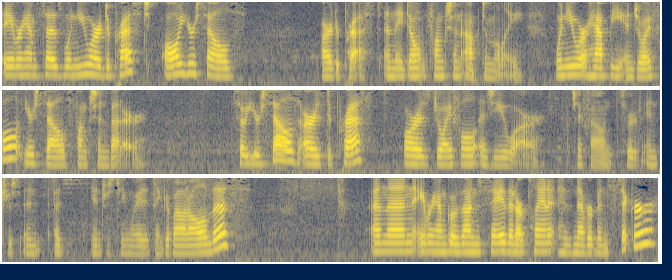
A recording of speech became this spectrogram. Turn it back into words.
Abraham says when you are depressed, all your cells are depressed and they don't function optimally. When you are happy and joyful, your cells function better. So your cells are as depressed or as joyful as you are, which I found sort of interesting, an interesting way to think about all of this. And then Abraham goes on to say that our planet has never been sicker,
